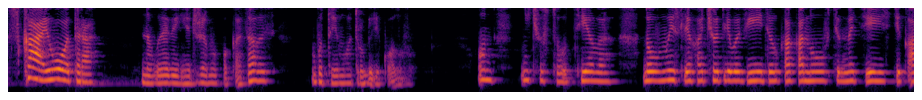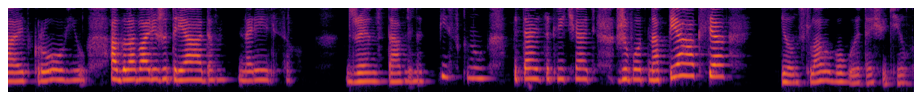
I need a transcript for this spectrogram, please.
Скай Отера. На мгновение Джему показалось, будто ему отрубили голову. Он не чувствовал тела, но в мыслях отчетливо видел, как оно в темноте истекает кровью, а голова лежит рядом на рельсах. Джем сдавленно пискнул, пытаясь закричать. Живот напрягся, и он, слава богу, это ощутил.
